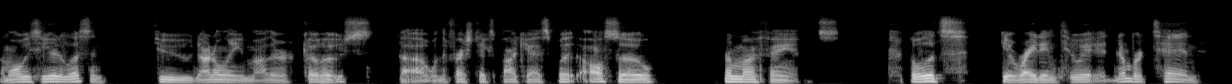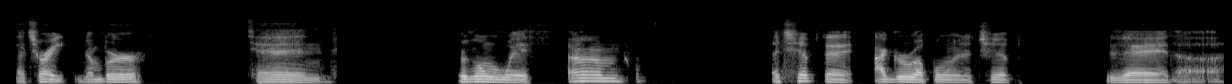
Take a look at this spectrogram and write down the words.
I'm always here to listen to not only my other co hosts uh, on the Fresh Takes podcast, but also from my fans. But let's get right into it. At number 10, that's right, number 10. We're going with um a chip that I grew up on, a chip that uh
